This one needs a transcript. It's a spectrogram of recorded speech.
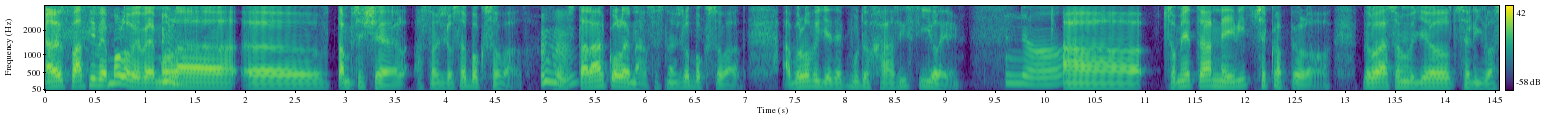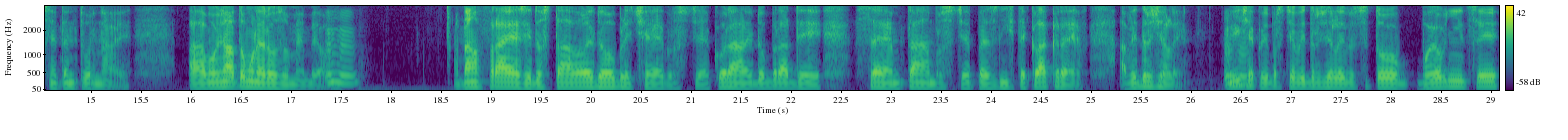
ale zpátky Vémolovi. Vémola uh, tam přišel a snažil se boxovat. Mm-hmm. Stará kolena se snažil boxovat. A bylo vidět, jak mu dochází síly. No. A co mě tam nejvíc překvapilo, bylo, já jsem viděl celý vlastně ten turnaj. A možná tomu nerozumím, jo. Mm-hmm. A tam frajeři dostávali do obličeje prostě korány do brady, sem, tam, prostě z nich tekla krev a vydrželi. Mm-hmm. Víš, jako prostě vydrželi prostě to bojovníci,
